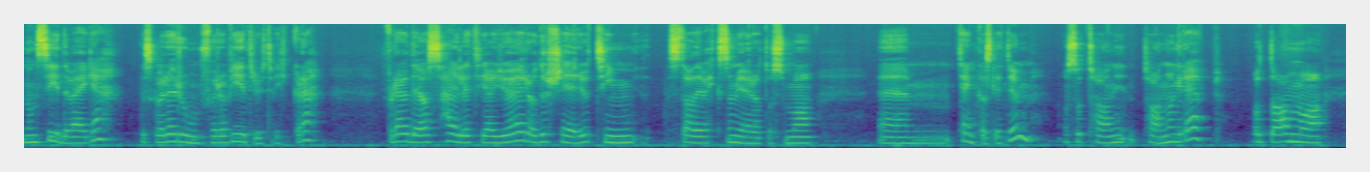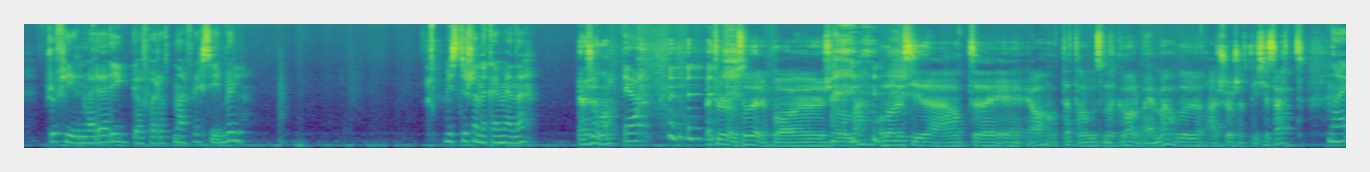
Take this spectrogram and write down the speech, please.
noen sideveier. Det skal være rom for å videreutvikle. For det er jo det oss hele tida gjør, og det skjer jo ting stadig vekk som gjør at oss må eh, tenke oss litt om, og så ta, ta noen grep. Og da må profilen være rigga for at den er fleksibel. Hvis du skjønner hva jeg mener? Jeg skjønner. Ja. Jeg tror de som hører på, skjønner meg. Og da vil si det at, eh, ja, at dette er noe som du kan arbeide med, og du er selvsagt ikke sett, Nei.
